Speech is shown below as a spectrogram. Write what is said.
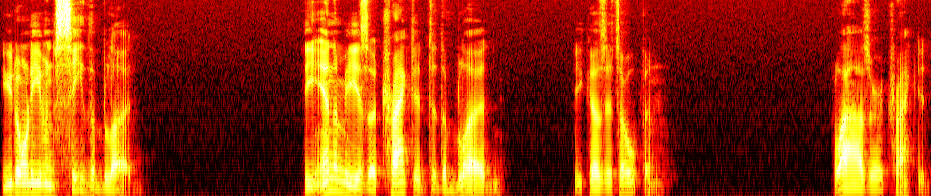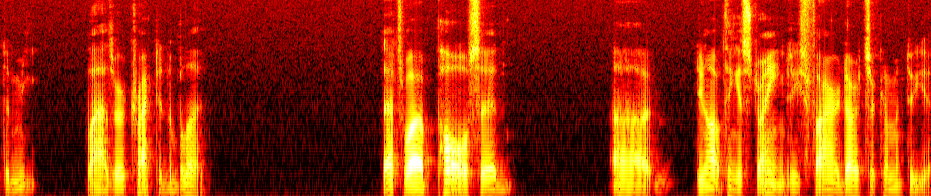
you don't even see the blood. The enemy is attracted to the blood because it's open. Flies are attracted to meat, flies are attracted to blood. That's why Paul said, uh, Do not think it's strange. These fire darts are coming to you.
